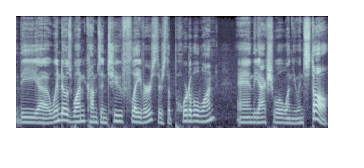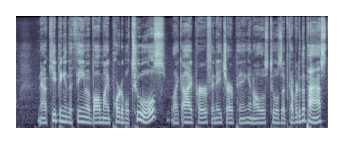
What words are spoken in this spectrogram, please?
The uh, Windows one comes in two flavors. There's the portable one and the actual one you install. Now, keeping in the theme of all my portable tools, like iPerf and HRPing and all those tools I've covered in the past,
